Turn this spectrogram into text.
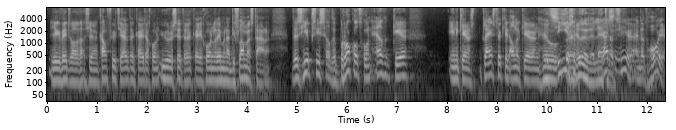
je weet wel, als je een kampvuurtje hebt... dan kan je daar gewoon uren zitten. Dan kan je gewoon alleen maar naar die vlammen staren. Dus hier precies hetzelfde. Het brokkelt gewoon elke keer... Ene keer een klein stukje, de andere keer een heel... Dat zie je gebeuren, heel, letterlijk. Ja, dat zie je. En dat hoor je.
